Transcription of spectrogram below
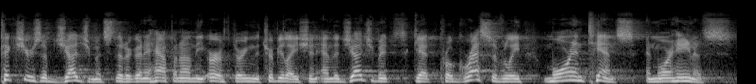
pictures of judgments that are going to happen on the earth during the tribulation, and the judgments get progressively more intense and more heinous.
